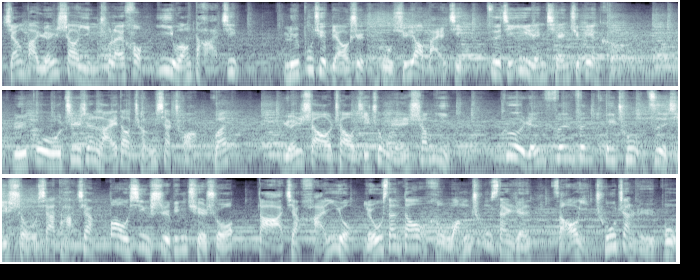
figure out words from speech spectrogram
想把袁绍引出来后一网打尽。吕布却表示不需要百骑，自己一人前去便可。吕布只身来到城下闯关。袁绍召集众人商议，个人纷纷推出自己手下大将，报信士兵却说大将韩勇、刘三刀和王冲三人早已出战吕布，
